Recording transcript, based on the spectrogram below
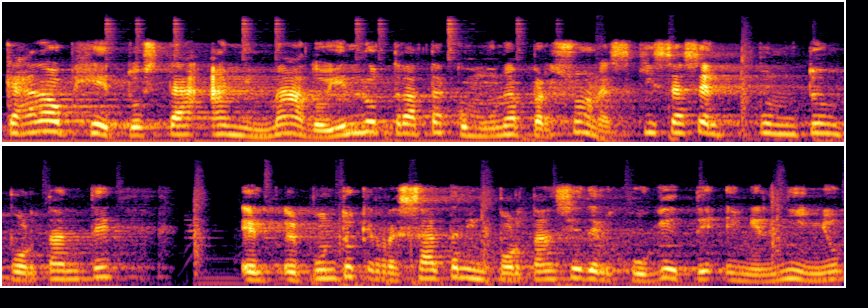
cada objeto está animado y él lo trata como una persona. Es quizás el punto importante, el, punto que resalta la importancia del juguete en el niño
